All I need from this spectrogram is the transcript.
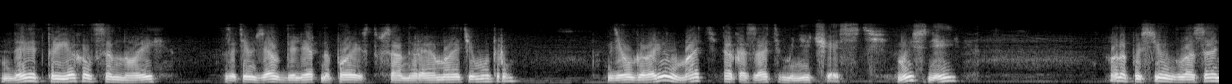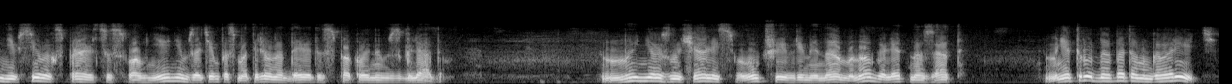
Дэвид приехал со мной, затем взял билет на поезд в Сан-Ремо этим утром, где уговорил мать оказать мне честь. Мы с ней... Он опустил глаза, не в силах справиться с волнением, затем посмотрел на Дэвида спокойным взглядом. Мы не разлучались в лучшие времена много лет назад. Мне трудно об этом говорить,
